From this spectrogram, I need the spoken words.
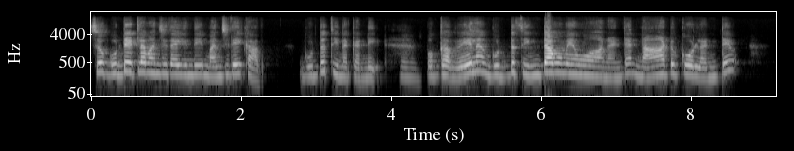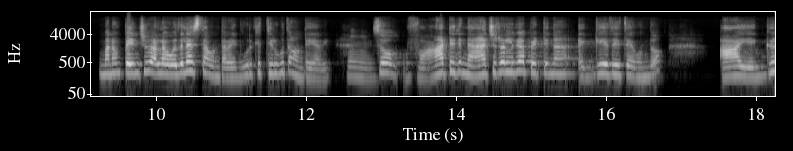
సో గుడ్డు ఎట్లా మంచిది అయ్యింది మంచిదే కాదు. గుడ్డు తినకండి. ఒకవేళ గుడ్డు తింటాము మేము అని అంటే నాటుకోళ్ళు అంటే మనం పెంచు అలా వదిలేస్తూ ఉంటారు. అవి ఊరికి తిరుగుతూ ఉంటాయి అవి. సో వాటిది న్యాచురల్గా పెట్టిన ఎగ్ ఏదైతే ఉందో ఆ ఎగ్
